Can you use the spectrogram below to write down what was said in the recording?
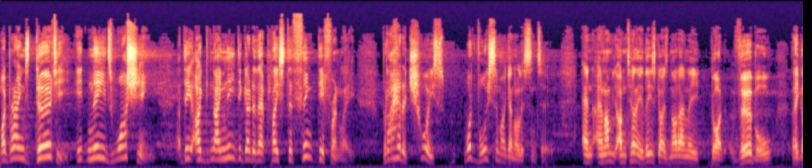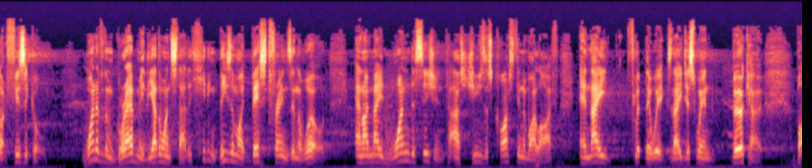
My brain's dirty, it needs washing. I, need to go to that place to think differently. But I had a choice what voice am I going to listen to? And, and I'm, I'm telling you, these guys not only got verbal, they got physical. One of them grabbed me, the other one started hitting. me. These are my best friends in the world. And I made one decision to ask Jesus Christ into my life, and they flipped their wigs. They just went Burko. But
